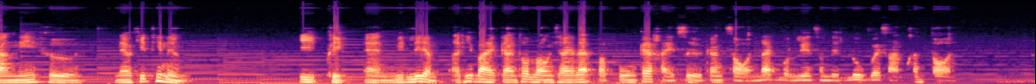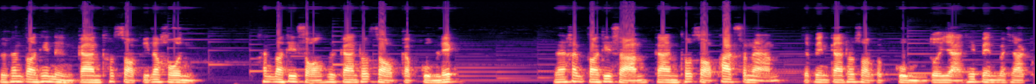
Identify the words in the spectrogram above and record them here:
ดังนี้คือ แนวคิดที่ 1 e p r i c and William อธิบายการทดลองใช้และปรับปรุงแก้ไขสื่อการสอนและบทเรียนสำเร็จรูปไว้ 3 ขั้นตอน คือขั้นตอนที่ 1 การทดสอบทีละคน ขั้นตอนที่ 2 คือการทดสอบกับกลุ่มเล็ก และขั้นตอนที่ 3 การทดสอบภาคสนาม จะเป็นการทดสอบกับกลุ่มตัวอย่างที่เป็นประชาก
